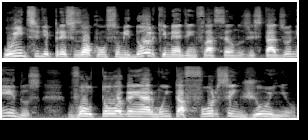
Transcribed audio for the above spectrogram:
O índice de preços ao consumidor, que mede a inflação nos Estados Unidos, voltou a ganhar muita força em junho.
